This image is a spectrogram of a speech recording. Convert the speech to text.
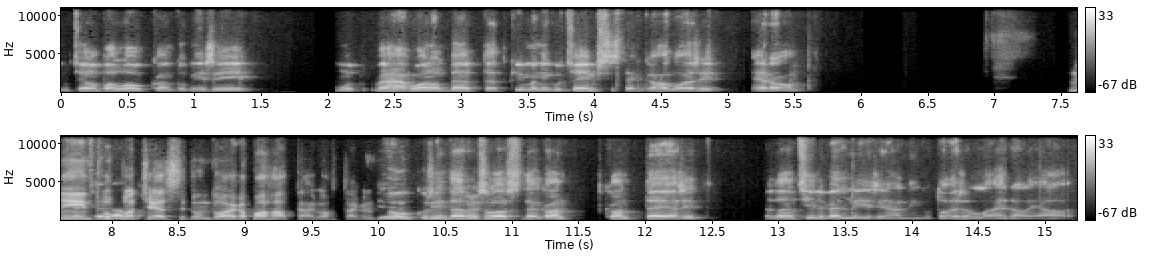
mutta siellä on paljon loukkaantumisia, mutta vähän huonolta näyttää, että kyllä mä niin Jamesista ehkä haluaisin eroa. Niin, tupla Chelsea tuntuu aika pahalta täällä kohtaa kyllä. Joo, kun siinä tarvitsisi olla sitä kant- kantteja ja sitten jotain chilvelliä siellä niin kuin toisella laidalla ja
